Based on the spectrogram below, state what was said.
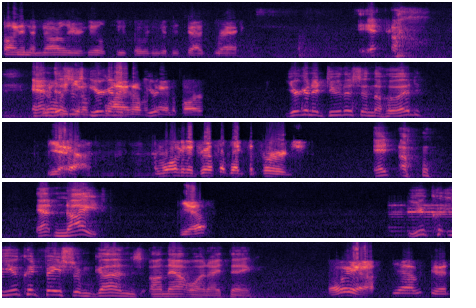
finding the gnarlier heel too, so we can get these guys wrecked. and really this is you're gonna you're, handlebar. you're gonna do this in the hood Yeah. And we're all gonna dress up like the Purge. at at night. Yeah. You could you could face some guns on that one, I think, Oh yeah. Yeah, we could.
